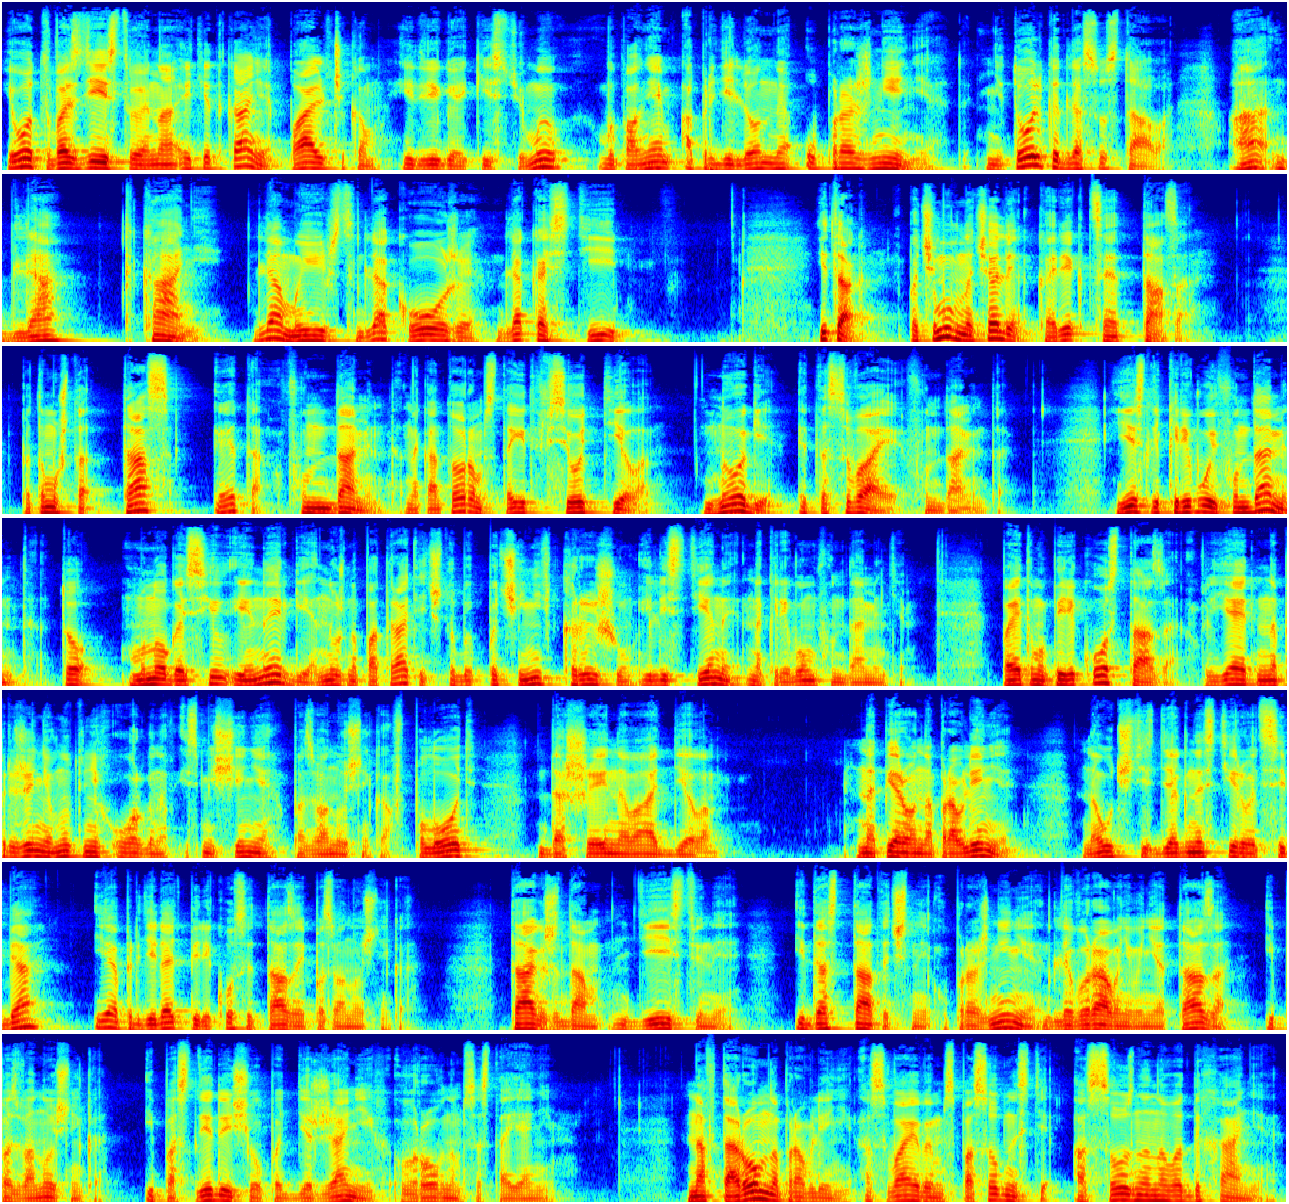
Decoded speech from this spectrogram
и вот воздействуя на эти ткани пальчиком и двигая кистью, мы выполняем определенное упражнение. Не только для сустава, а для тканей, для мышц, для кожи, для кости. Итак, почему вначале коррекция таза? Потому что таз – это фундамент, на котором стоит все тело. Ноги – это сваи фундамента. Если кривой фундамент, то много сил и энергии нужно потратить, чтобы починить крышу или стены на кривом фундаменте. Поэтому перекос таза влияет на напряжение внутренних органов и смещение позвоночника, вплоть до шейного отдела. На первом направлении научитесь диагностировать себя и определять перекосы таза и позвоночника. Также дам действенные и достаточные упражнения для выравнивания таза и позвоночника – и последующего поддержания их в ровном состоянии. На втором направлении осваиваем способности осознанного дыхания.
